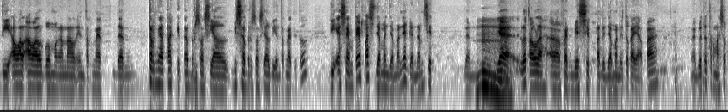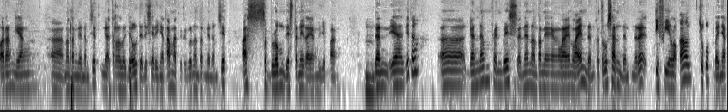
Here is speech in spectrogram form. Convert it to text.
di awal-awal gue mengenal internet dan ternyata kita bersosial bisa bersosial di internet itu di SMP pas zaman zamannya Gundam Seed. Dan hmm. ya lo tau lah uh, fanbase Seed pada zaman itu kayak apa. Nah gue tuh termasuk orang yang uh, nonton Gundam Seed nggak terlalu jauh dari serinya tamat gitu. Gue nonton Gundam Seed pas sebelum Destiny tayang di Jepang. Hmm. Dan ya gitu, uh, Gundam fanbase dan nonton yang lain-lain dan keterusan. Dan sebenarnya TV lokal cukup banyak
